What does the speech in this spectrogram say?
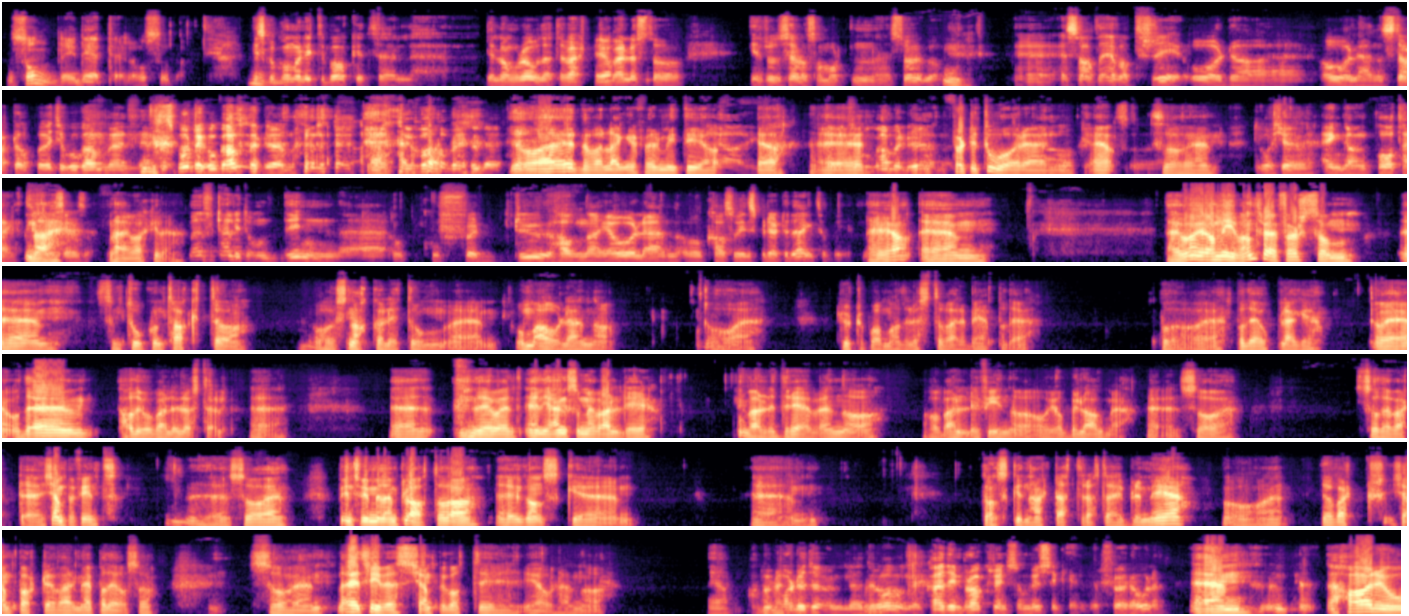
Og sånn ble det til også, da. Vi skal komme litt tilbake til eh, The Long Road etter hvert. Ja. Jeg har lyst til å introdusere oss som Morten eh, Søgaard. Mm. Eh, Jeg sa at jeg var tre år da eh, Overland starta opp. Jeg vet ikke hvor gammel Jeg spurte hvor gammel du er, men du var vel det. Det var, det var lenge før min tid, ja. Ja, ja. Eh, hvor gammel du er. Men 42 år er jeg Ja, nå. Ja, så- så eh, du var ikke engang påtenkt. Nei. sånn. nei, var ikke det. Men fortell litt om din, eh, og hvorfor du havna i Overland, og hva som inspirerte deg til å bli med. Ja, um, det var Jan Ivan, tror jeg, først som, ehm, som tok kontakt og, og snakka litt om, um, om Auland, og, og eh, lurte på om jeg hadde lyst til å være med på det, på, eh, på det opplegget. Og, og det hadde jeg jo veldig lyst til. Eh, eh, det er jo en, en gjeng som er veldig, veldig dreven og, og veldig fin å, å jobbe i lag med. Eh, så, så det har vært eh, kjempefint. Eh, Så eh, begynte vi med den plata da, eh, ganske eh, ganske nært etter at jeg ble med, og eh, det har vært kjempeartig å være med på det også. Mm. Så eh, jeg trives kjempegodt i, i Auland, og Ja. Du, Bardudøl, du også. Hva er din bakgrunn som musiker før Ålen? Jeg har jo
